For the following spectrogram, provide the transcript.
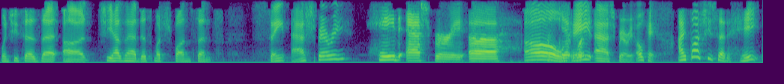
when she says that uh, she hasn't had this much fun since Saint Ashbury? Haight Ashbury. Uh, Oh, Forget what- Haight Ashbury. Okay, I thought she said Hate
